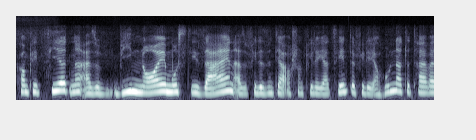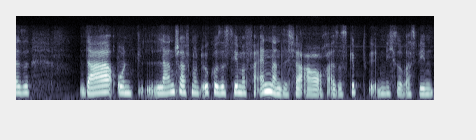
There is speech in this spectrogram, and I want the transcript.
kompliziert. Ne? Also wie neu muss die sein? Also viele sind ja auch schon viele Jahrzehnte, viele Jahrhunderte teilweise da und Landschaften und Ökosysteme verändern sich ja auch. Also es gibt eben nicht so was wie ein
